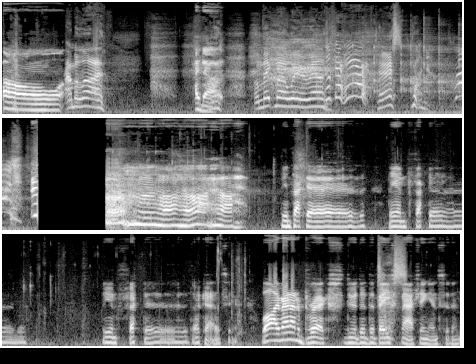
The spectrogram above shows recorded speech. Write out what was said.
Oh, I'm alive. I died. I'll make my way around. Look, they're here! Tess? Run! Run! the infected. The infected. The infected. Okay, let's see. Well, I ran out of bricks due to the base smashing incident.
